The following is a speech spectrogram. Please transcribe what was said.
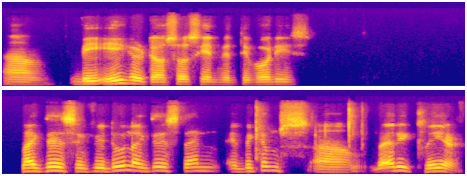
um, be eager to associate with devotees. Like this, if we do like this, then it becomes uh, very clear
